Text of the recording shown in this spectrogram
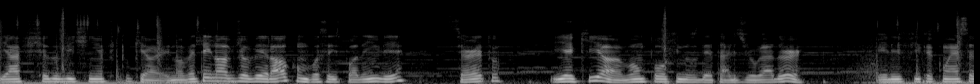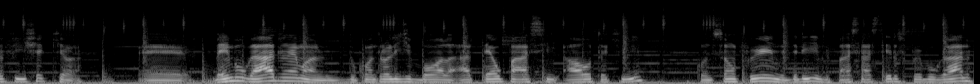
E a ficha do Vitinha fica o que? Ó, 99 de overall, como vocês podem ver, certo? E aqui, ó, vamos pôr aqui nos detalhes do jogador. Ele fica com essa ficha aqui, ó. É, bem bugado, né, mano? Do controle de bola até o passe alto aqui. Condição firme, drible, passe rasteiro, super bugado.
